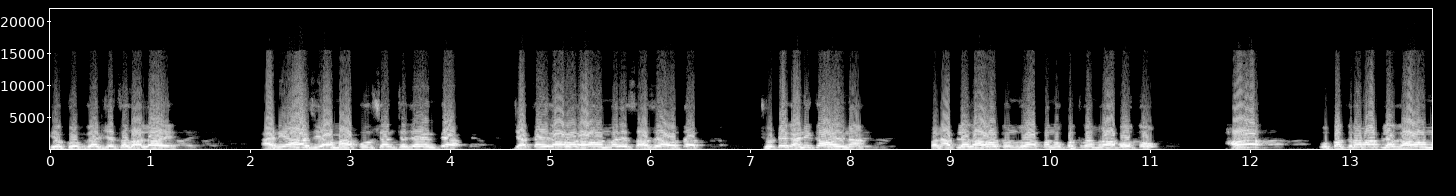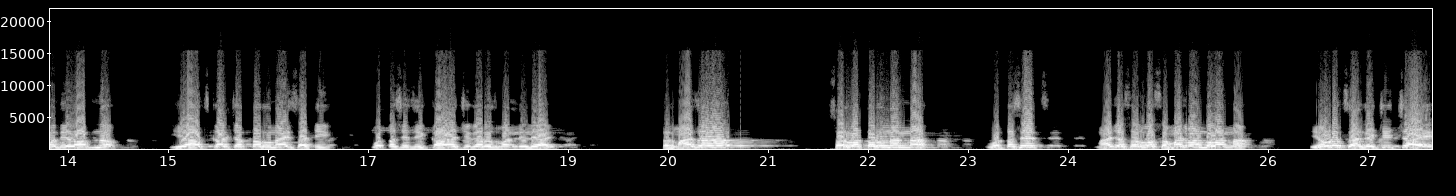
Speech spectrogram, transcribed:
हे खूप गरजेचं झालं आहे. आणि आज या महापुरुषांच्या जयंत्या ज्या काही गावागावांमध्ये साजऱ्या होतात छोटे घाणिका होईना पण आपल्या गावातून जो आपण उपक्रम राबवतो हा उपक्रम आपल्या गावामध्ये राबणं हे आजकालच्या तरुणाईसाठी व तसेच ही काळाची गरज बनलेली आहे. तर माझं सर्व तरुणांना व तसेच माझ्या सर्व समाज बांधवांना एवढंच सांगायची इच्छा आहे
